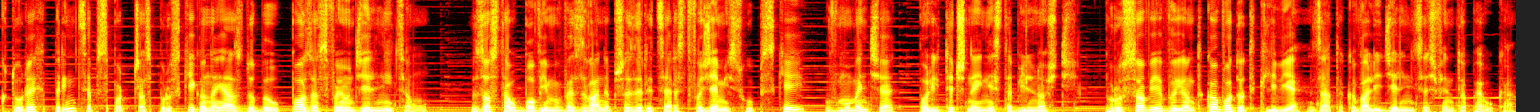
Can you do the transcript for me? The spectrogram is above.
których princeps podczas pruskiego najazdu był poza swoją dzielnicą. Został bowiem wezwany przez rycerstwo ziemi słupskiej w momencie politycznej niestabilności. Prusowie wyjątkowo dotkliwie zaatakowali dzielnicę Świętopełka.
